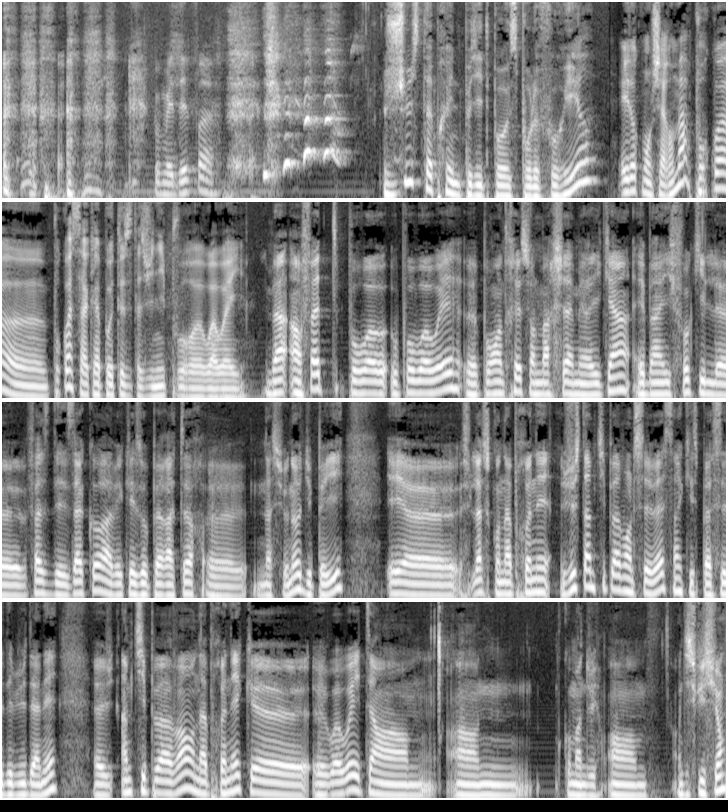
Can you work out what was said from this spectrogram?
vous m'aidez pas. Juste après une petite pause pour le fou rire, Et donc, mon cher Omar, pourquoi, euh, pourquoi ça a capoté aux États-Unis pour euh, Huawei? Ben, en fait, pour, pour Huawei, euh, pour entrer sur le marché américain, eh ben, il faut qu'il fasse des accords avec les opérateurs nationaux du pays. Et là, ce qu'on apprenait juste un petit peu avant le CES, hein, qui se passait début d'année, un petit peu avant, on apprenait que Huawei était en comment dire, en, en discussion,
